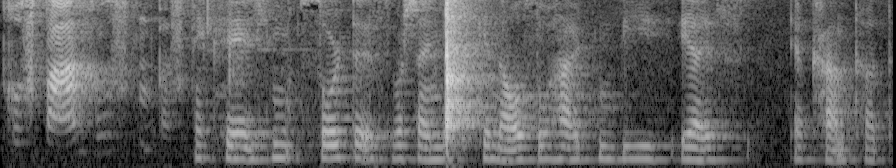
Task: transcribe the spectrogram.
Prospan Hustenpastillen. okay, ich sollte es wahrscheinlich genauso halten, wie er es erkannt hat.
